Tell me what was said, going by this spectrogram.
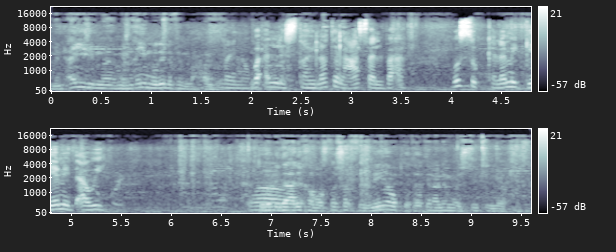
من أي من أي موديل في المحل. الله ينور. بقى الستايلات العسل بقى. بصوا الكلام الجامد قوي. كل ده wow. عليه 15% والقطعتين عليهم 20% خصم.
